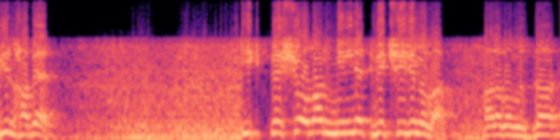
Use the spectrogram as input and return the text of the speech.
bir haber. X5'i olan milletvekili mi var? Arabamızda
